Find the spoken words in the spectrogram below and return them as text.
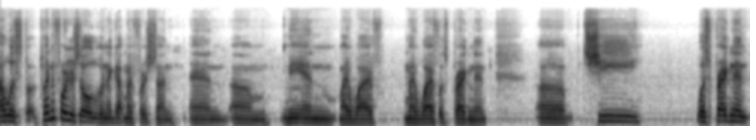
I was 24 years old when I got my first son, and um, me and my wife, my wife was pregnant. Uh, she was pregnant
